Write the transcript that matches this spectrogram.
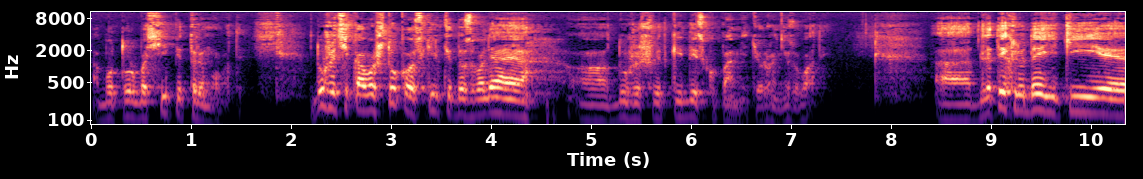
або Turbo C підтримувати. Дуже цікава штука, оскільки дозволяє е, дуже швидкий диск у пам'яті організувати. Е, Для тих людей, які е,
